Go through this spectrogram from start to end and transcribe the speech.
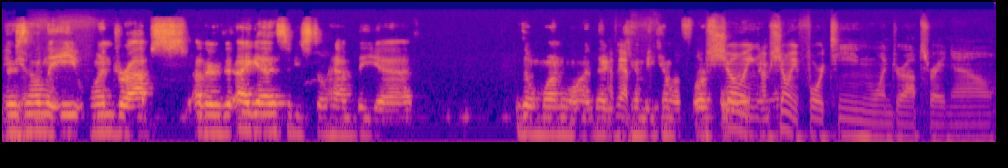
there's only eight one drops. Other than, I guess if you still have the uh, the one one that got- can become a four. I'm showing I'm showing 14 one drops right now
